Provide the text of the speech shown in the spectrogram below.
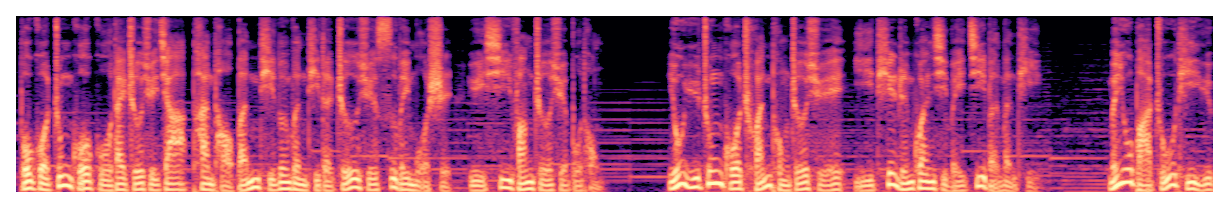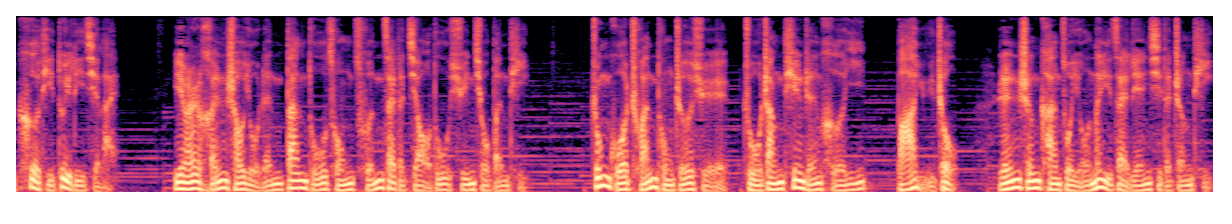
不过中国古代哲学家探讨本体论问题的哲学思维模式与西方哲学不同。由于中国传统哲学以天人关系为基本问题，没有把主体与客体对立起来，因而很少有人单独从存在的角度寻求本体。中国传统哲学主张天人合一，把宇宙、人生看作有内在联系的整体。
